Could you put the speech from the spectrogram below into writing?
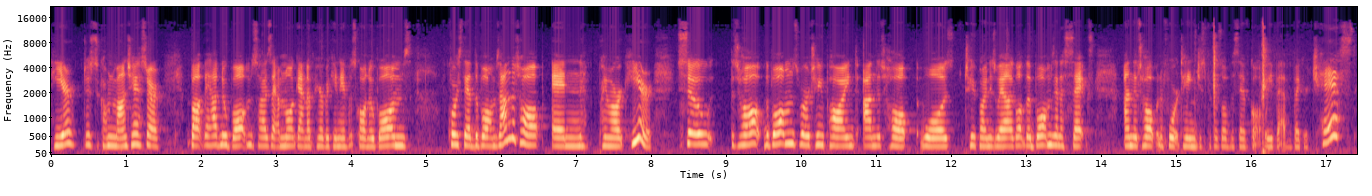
here, just to come to Manchester. But they had no bottoms, so I was like, I'm not getting a pure bikini if it's got no bottoms. Of course, they had the bottoms and the top in Primark here. So the top, the bottoms were £2 and the top was £2 as well. I got the bottoms in a 6 and the top in a 14 just because obviously I've got a wee bit of a bigger chest.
